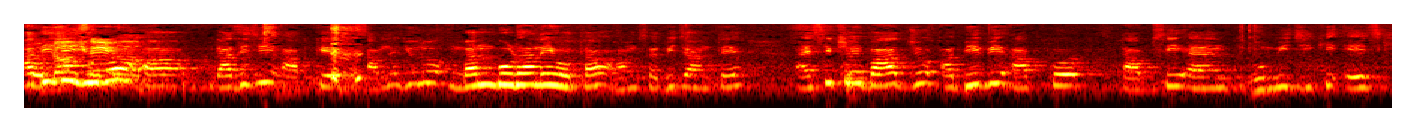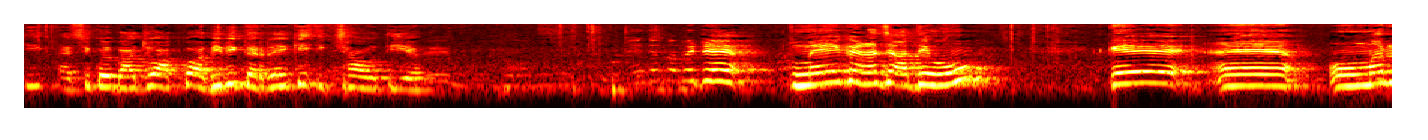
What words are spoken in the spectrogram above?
दादी जी यू नो दादी जी। आपके सामने यू नो मन बूढ़ा नहीं होता हम सभी जानते हैं। ऐसी कोई बात जो अभी भी आपको तापसी एंड भूमि जी की एज की ऐसी कोई बात जो आपको अभी भी करने की इच्छा होती है? देखो बेटे मैं ये कहना चाहती हूँ कि उम्र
